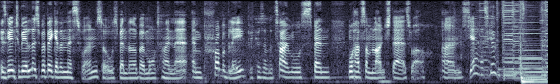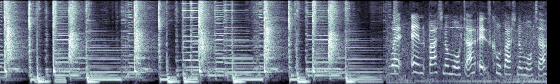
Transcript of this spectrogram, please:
It's going to be a little bit bigger than this one, so we'll spend a little bit more time there. And probably because of the time, we'll spend, we'll have some lunch there as well. And yeah, let's go. In Bourton on Water. It's called Bourton on Water.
